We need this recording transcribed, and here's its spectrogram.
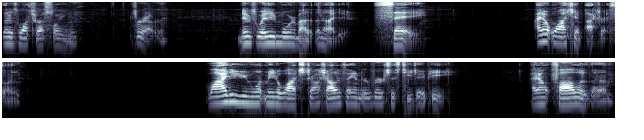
that has watched wrestling forever, knows way more about it than I do, say, I don't watch Impact Wrestling. Why do you want me to watch Josh Alexander versus TJP? I don't follow them.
